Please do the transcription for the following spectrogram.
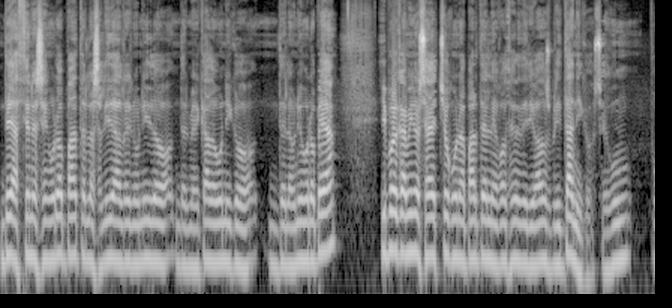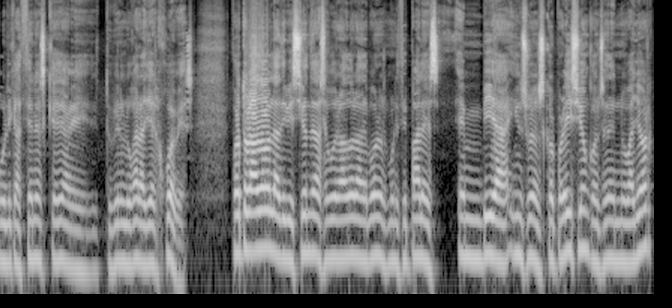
de acciones en Europa tras la salida del Reino Unido del mercado único de la Unión Europea y por el camino se ha hecho con una parte del negocio de derivados británicos, según publicaciones que eh, tuvieron lugar ayer jueves. Por otro lado, la división de la aseguradora de bonos municipales Envía Insurance Corporation, con sede en Nueva York,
